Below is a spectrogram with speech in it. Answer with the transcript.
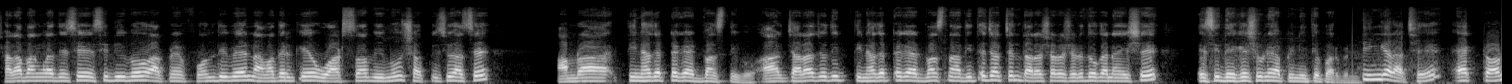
সারা বাংলাদেশে এসি দিব, আপনি ফোন দিবেন, আমাদেরকে হোয়াটসঅ্যাপ, ইমো সব কিছু আছে। আমরা তিন হাজার টাকা অ্যাডভান্স দিব। আর যারা যদি তিন হাজার টাকা অ্যাডভান্স না দিতে চাচ্ছেন তারা সরাসরি দোকানে এসে এসি দেখে শুনে আপনি নিতে পারবেন। ফিঙ্গার আছে, এক টন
